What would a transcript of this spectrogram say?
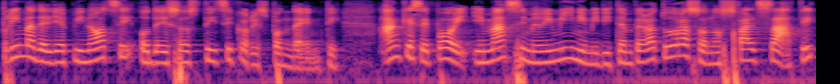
prima degli equinozi o dei solstizi corrispondenti, anche se poi i massimi o i minimi di temperatura sono sfalsati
